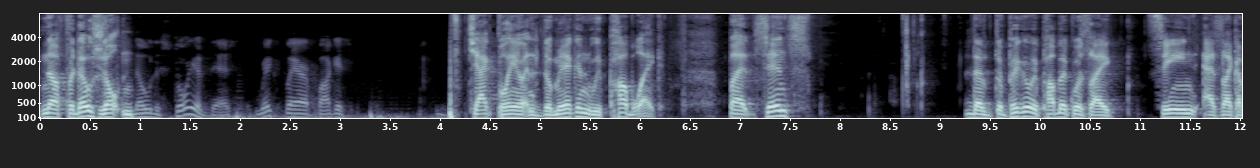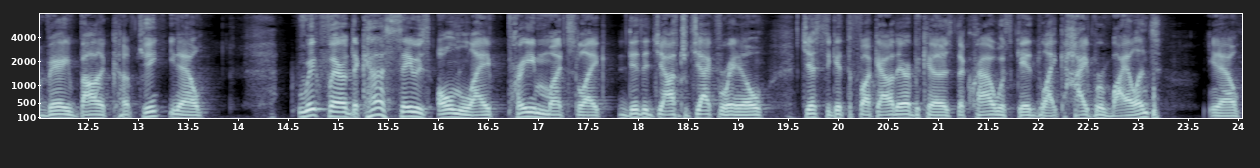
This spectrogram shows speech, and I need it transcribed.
now, for those who don't know the story of this, Ric Flair fucking Jack Blanco and the Dominican Republic. But since the Dominican Republic was like seen as like a very violent country, you know, Ric Flair to kind of save his own life, pretty much like did the job to Jack Veneno just to get the fuck out of there because the crowd was getting like hyper violent, you know.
